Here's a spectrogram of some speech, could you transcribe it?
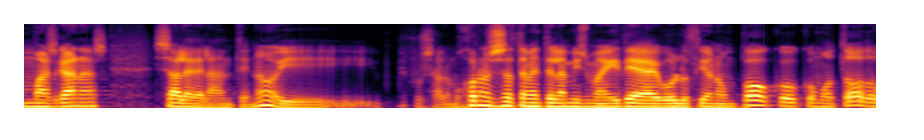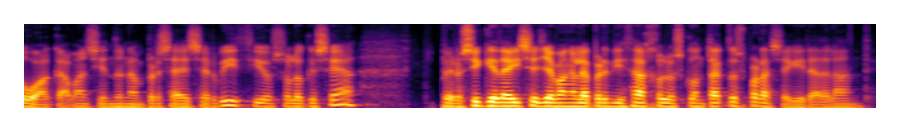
más ganas sale adelante, ¿no? Y pues a lo mejor no es exactamente la misma idea, evoluciona un poco, como todo, o acaban siendo una empresa de servicios o lo que sea, pero sí que de ahí se llevan el aprendizaje, los contactos para seguir adelante.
